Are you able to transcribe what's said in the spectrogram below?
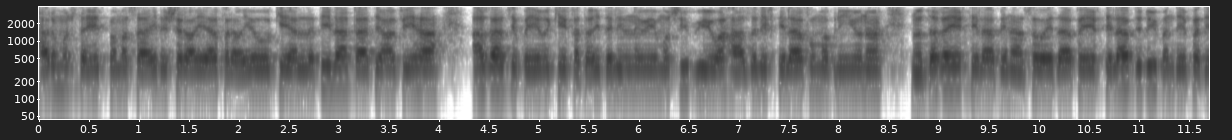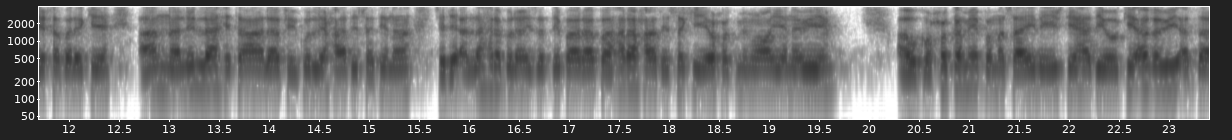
هر مجتهد په مسائل شرعیه فرعیه کې التي لا قاطع فيها اغه چې په یغه کې قطعي دلیل نه وي مصیب وي وهذا الاختلاف مبنيونه نو دغه اختلاف بنا سوی دا په اختلاف د دوی بندې په دې خبره کې ان لله تعالی فی کل حادثتنا چې د الله رب العزت لپاره په هر حادثه کې یو حکم معین وي او که حکم په مسائل اجتهادیو کې هغه وی ادعا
